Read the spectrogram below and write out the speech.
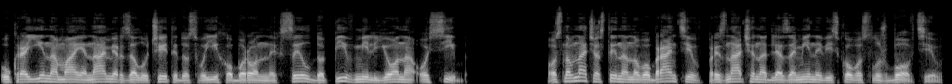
Україна має намір залучити до своїх оборонних сил до півмільйона осіб. Основна частина новобранців призначена для заміни військовослужбовців,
